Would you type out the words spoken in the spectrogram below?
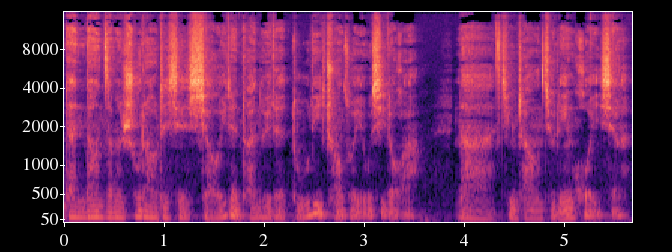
但当咱们说到这些小一点团队的独立创作游戏的话，那经常就灵活一些了。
